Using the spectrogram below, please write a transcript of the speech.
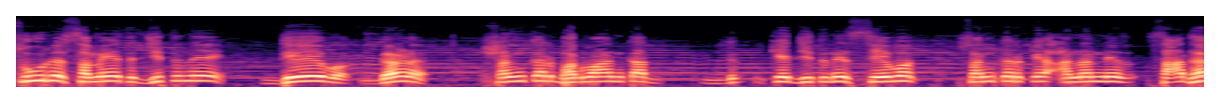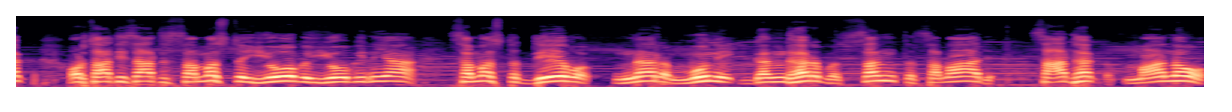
सूर्य समेत जितने देव, गण, शंकर भगवान का के जितने सेवक, शंकर के अनन्य साधक और साथ ही साथ समस्त योग योगिनियाँ समस्त देव नर मुनि गंधर्व संत समाज साधक मानव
